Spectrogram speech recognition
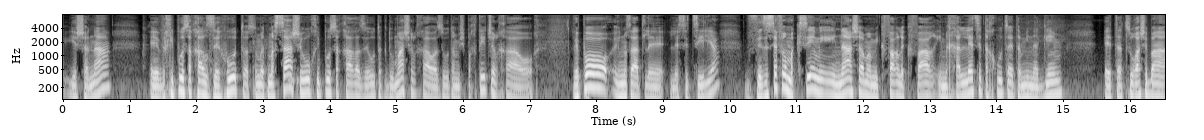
ישנה, אה, וחיפוש אחר זהות, זאת אומרת, מסע שהוא חיפוש אחר הזהות הקדומה שלך, או הזהות המשפחתית שלך, או... ופה היא נוסעת לסיציליה, וזה ספר מקסים, היא נעה שם מכפר לכפר, היא מחלצת החוצה את המנהגים. את הצורה שבה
